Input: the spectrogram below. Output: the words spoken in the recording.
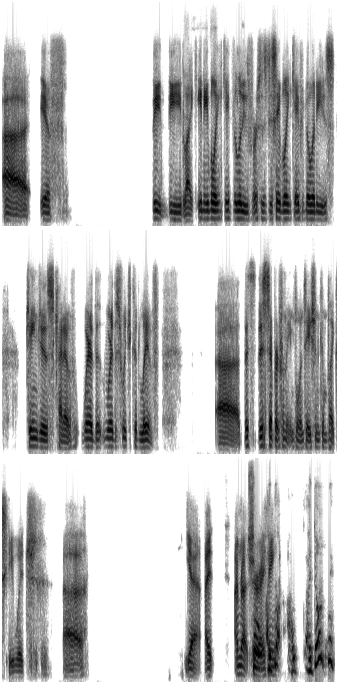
Uh, if the, the like enabling capabilities versus disabling capabilities changes kind of where the, where the switch could live. Uh, this, this separate from the implementation complexity, which, uh, yeah, I, I'm not sure. So I think, don't- I, I don't think,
